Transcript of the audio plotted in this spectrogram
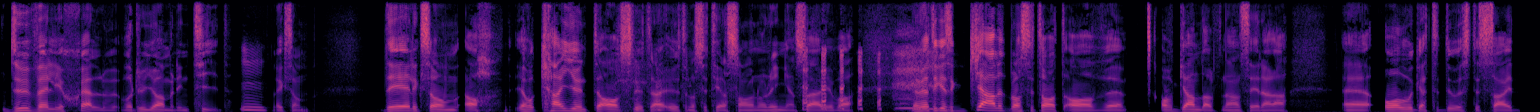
du väljer själv vad du gör med din tid. Mm. Liksom. Det är liksom, ja, jag kan ju inte avsluta det här utan att citera Sagan om ringen, så är det ju bara. Men jag tycker det är så galet bra citat av, eh, av Gandalf när han säger det här eh, All we got to do is decide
